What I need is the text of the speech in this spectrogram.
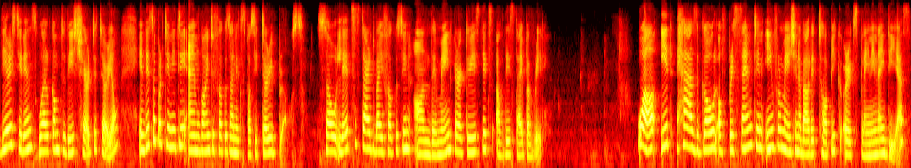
Dear students, welcome to this short tutorial. In this opportunity, I am going to focus on expository prose. So let's start by focusing on the main characteristics of this type of reading. Well, it has the goal of presenting information about a topic or explaining ideas.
